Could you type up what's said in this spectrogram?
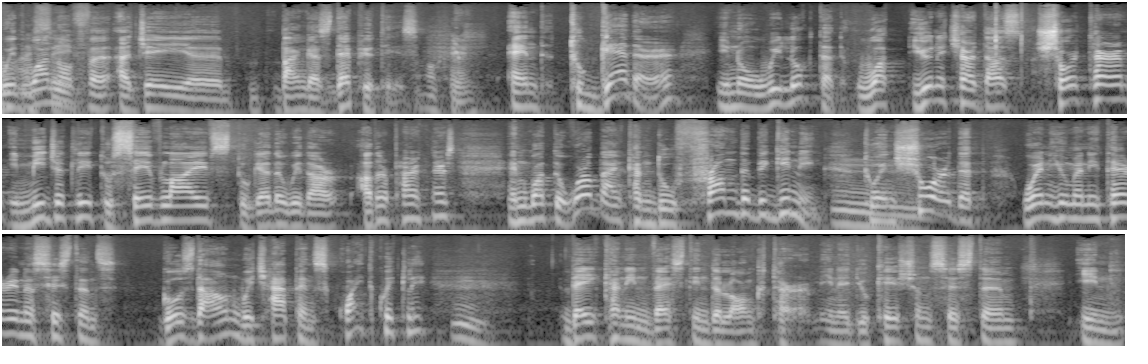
with I one see. of uh, Ajay uh, Banga's deputies. Okay. And together, you know, we looked at what UNHCR does short term, immediately to save lives, together with our other partners, and what the World Bank can do from the beginning to ensure that when humanitarian assistance goes down, which happens quite quickly, they can invest in the long term, in education system, in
